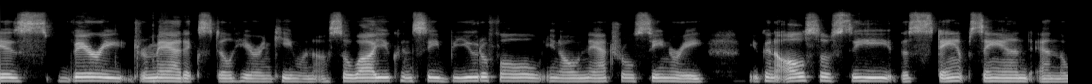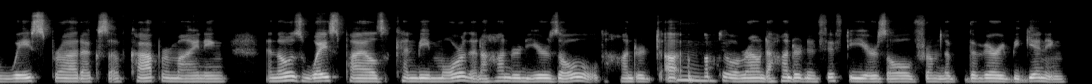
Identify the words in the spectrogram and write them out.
is very dramatic still here in Keweenaw. So while you can see beautiful, you know, natural scenery, you can also see the stamp sand and the waste products of copper mining. And those waste piles can be more than 100 years old, 100 uh, mm. up to around 150 years old from the, the very beginning.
